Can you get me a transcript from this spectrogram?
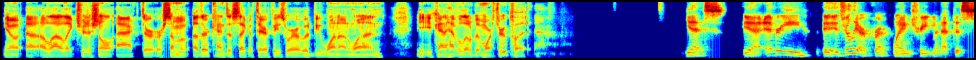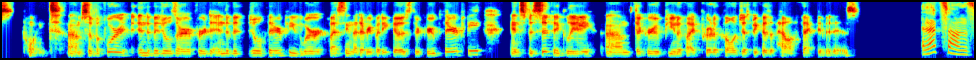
you know a, a, lot of like traditional act or, or some other kinds of psychotherapies where it would be one on one, you kind of have a little bit more throughput. Yes, yeah, every it's really our frontline treatment at this point. Um, so before individuals are referred to individual therapy, we're requesting that everybody goes through group therapy, and specifically um, the group unified protocol, just because of how effective it is. And that sounds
